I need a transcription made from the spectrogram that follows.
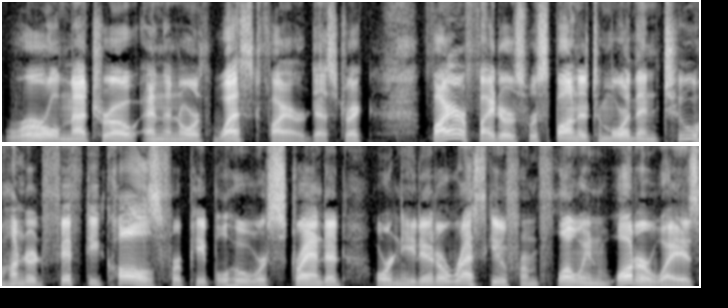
Rural Metro, and the Northwest Fire District, firefighters responded to more than 250 calls for people who were stranded or needed a rescue from flowing waterways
